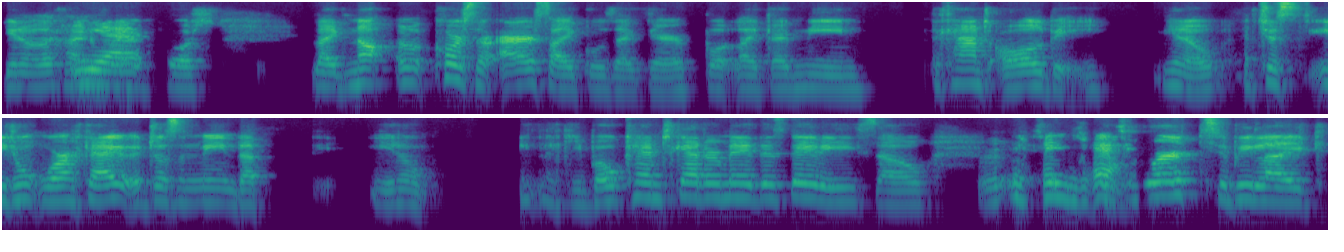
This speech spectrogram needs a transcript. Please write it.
you know, that kind yeah. of way. But like not of course there are psychos out there, but like I mean, they can't all be, you know, it just you don't work out. It doesn't mean that, you know, like you both came together and made this baby. So it's, yeah. it's worth to be like,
